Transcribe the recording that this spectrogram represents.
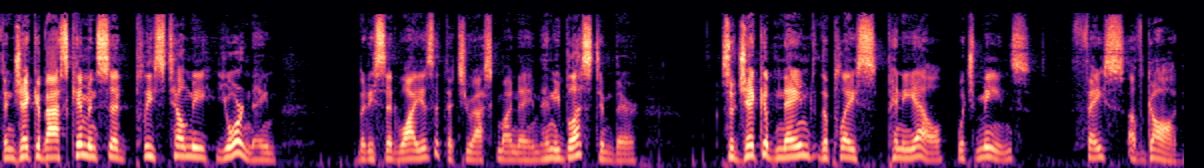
Then Jacob asked him and said, Please tell me your name. But he said, Why is it that you ask my name? And he blessed him there. So Jacob named the place Peniel, which means face of God.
